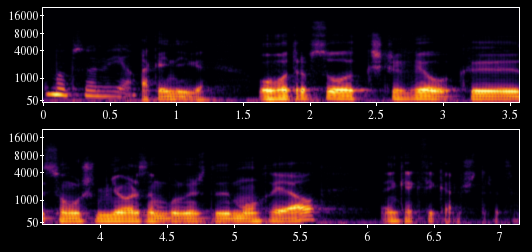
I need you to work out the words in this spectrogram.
Uma pessoa no Yelp. Há quem diga. Houve outra pessoa que escreveu que são os melhores hambúrgueres de Montreal. Em que é que ficamos, Teresa?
